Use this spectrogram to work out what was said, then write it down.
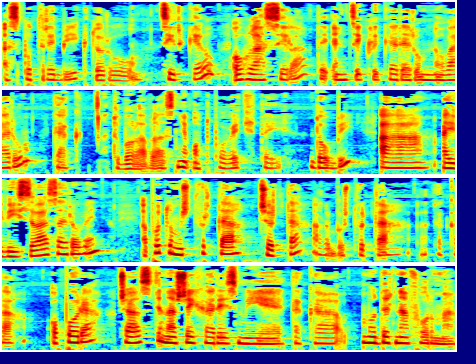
a z potreby, ktorú církev ohlásila v tej encyklike Rerum Novarum, tak to bola vlastne odpoveď tej doby a aj výzva zároveň. A potom štvrtá črta, alebo štvrtá taká opora, časť našej charizmy je taká moderná forma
